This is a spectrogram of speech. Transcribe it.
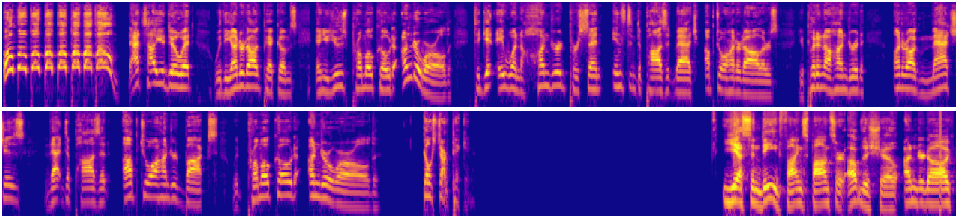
Boom, boom, boom, boom, boom, boom, boom, boom. That's how you do it with the underdog pickums. And you use promo code Underworld to get a 100% instant deposit match up to $100. You put in 100 Underdog matches that deposit up to 100 bucks with promo code Underworld. Go start picking. Yes, indeed. Fine sponsor of the show, Underdog.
